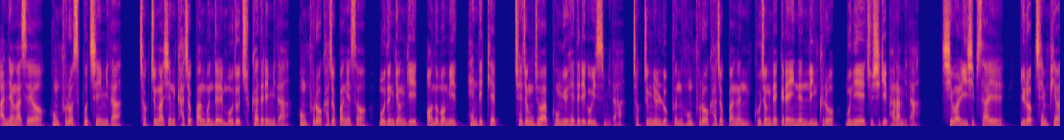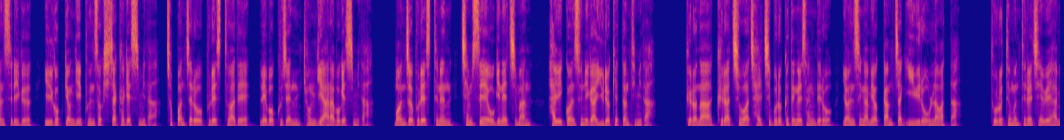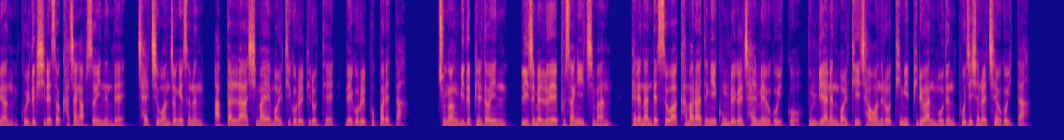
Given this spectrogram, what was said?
안녕하세요. 홍프로 스포츠입니다. 적중하신 가족방분들 모두 축하드립니다. 홍프로 가족방에서 모든 경기, 언어버 및 핸디캡, 최종 조합 공유해드리고 있습니다. 적중률 높은 홍프로 가족방은 고정 댓글에 있는 링크로 문의해 주시기 바랍니다. 10월 24일 유럽 챔피언스 리그 7경기 분석 시작하겠습니다. 첫 번째로 브레스트와 대 레버쿠젠 경기 알아보겠습니다. 먼저 브레스트는 챔스에 오긴 했지만 하위권 순위가 유력했던 팀이다. 그러나 그라츠와 잘츠부르크 등을 상대로 연승하며 깜짝 2위로 올라왔다. 도르트문트를 제외하면 골득실에서 가장 앞서 있는데 잘츠 원정에서는 압달라 시마의 멀티골을 비롯해 4골을 폭발했다. 중앙 미드필더인 리즈멜루의 부상이 있지만 페르난데스와 카마라 등이 공백을 잘 메우고 있고 둠비아는 멀티 자원으로 팀이 필요한 모든 포지션을 채우고 있다.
